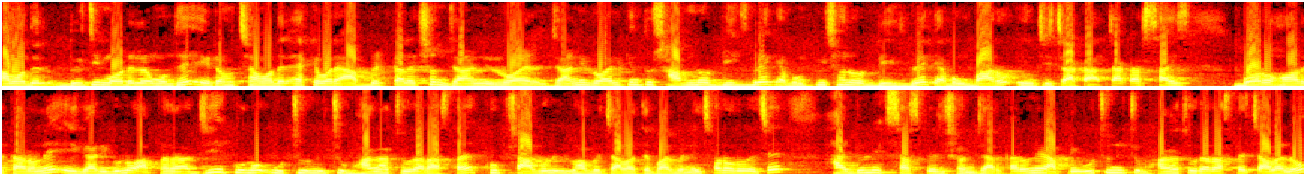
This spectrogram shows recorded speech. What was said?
আমাদের দুইটি মডেলের মধ্যে এটা হচ্ছে আমাদের একেবারে update collection journey royal journey royal কিন্তু সামনেও ডিস্ক ব্রেক এবং পিছনেও ডিস্ক ব্রেক এবং বারো ইঞ্চি চাকা। চাকার সাইজ বড় হওয়ার কারণে এই গাড়িগুলো আপনারা যে কোনো উঁচু নিচু ভাঙাচোরা রাস্তায় খুব সাবলীলভাবে চালাতে পারবেন। এছাড়াও রয়েছে হাইড্রোলিক সাসপেনশন যার কারণে আপনি উঁচু নিচু ভাঙাচোরা রাস্তায় চালালেও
